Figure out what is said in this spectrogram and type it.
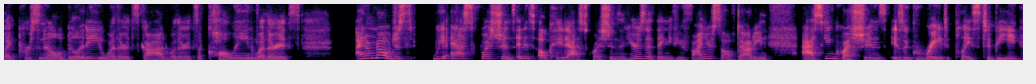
like personal ability, whether it's God, whether it's a calling, whether it's I don't know, just we ask questions and it's okay to ask questions. And here's the thing if you find yourself doubting, asking questions is a great place to be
